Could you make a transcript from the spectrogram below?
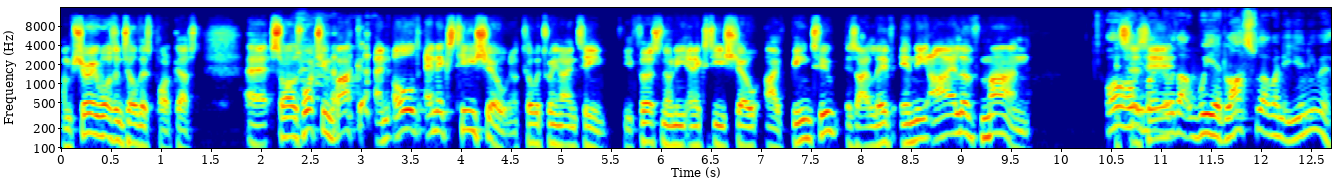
I'm sure he was until this podcast. Uh, so I was watching back an old NXT show in October 2019. The first and only NXT show I've been to is I live in the Isle of Man. Oh, you might here- know that weird lass that I went to uni with.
